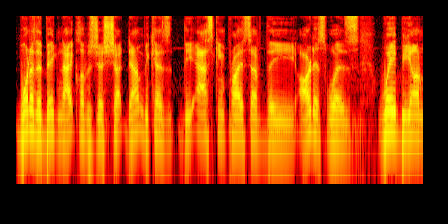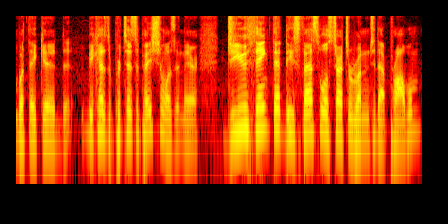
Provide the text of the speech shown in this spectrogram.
one of the big nightclubs just shut down because the asking price of the artist was way beyond what they could because the participation wasn't there. Do you think that these festivals start to run into that problem?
